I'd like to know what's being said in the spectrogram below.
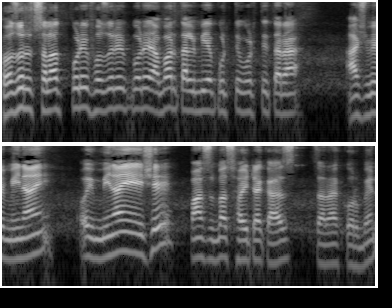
ফজর সালাদ পড়ে, ফজরের পরে আবার তালবিয়া পড়তে পড়তে তারা আসবে মিনায়। ওই মিনায় এসে পাঁচ বা ছয়টা কাজ তারা করবেন।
